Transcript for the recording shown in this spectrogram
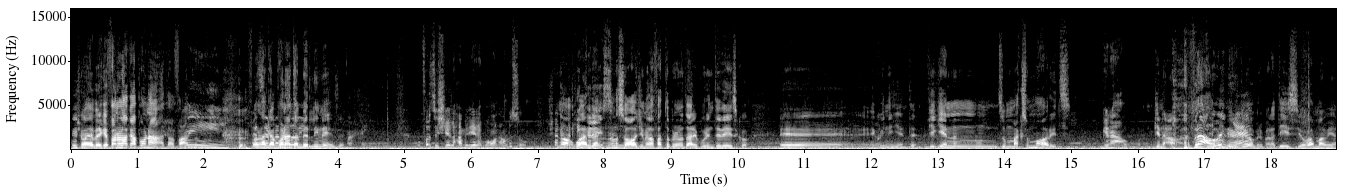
lì. Cioè, perché fanno la caponata, fanno. Fanno la caponata lì. berlinese. Forse c'è la cameriera buona, non lo so. Cioè, No, guarda, non lo so, oggi me l'ha fatto prenotare pure in tedesco. E, e quindi niente. Wir gehen zum Max und Moritz. Genau. Genau. Bravo, vedi, Eh? io preparatissimo, mamma mia.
